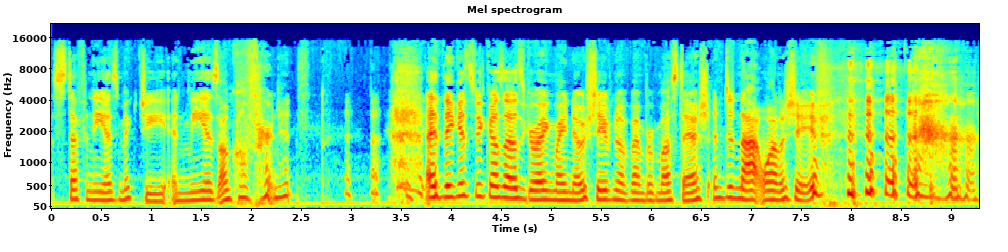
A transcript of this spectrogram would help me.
Stephanie as McGee, and me as Uncle Vernon. I think it's because I was growing my no shave November mustache and did not want to shave.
